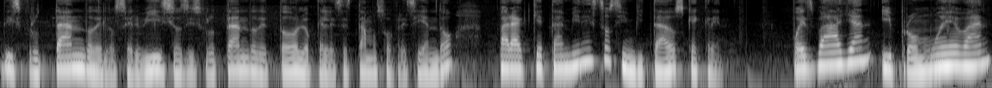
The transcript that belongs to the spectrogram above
disfrutando de los servicios, disfrutando de todo lo que les estamos ofreciendo, para que también estos invitados que creen, pues vayan y promuevan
